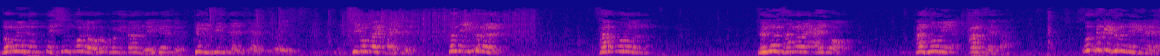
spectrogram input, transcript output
노무현 정부 때 신고리 오르고 이 땅을 매입했어요. 여기 지금 이제 예, 예, 지금까지 다 했어요. 근데 이거를 산업부는 전혀 상관이 아니고 한수원이 알아서 했다. 어떻게 그런 얘기를 해요?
